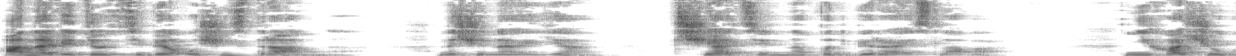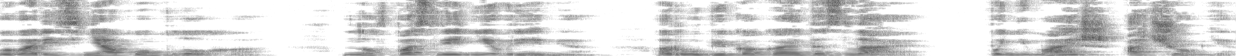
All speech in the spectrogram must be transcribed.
Она ведет себя очень странно, Начинаю я, тщательно подбирая слова. Не хочу говорить ни о ком плохо, но в последнее время Руби какая-то злая. Понимаешь, о чем я?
